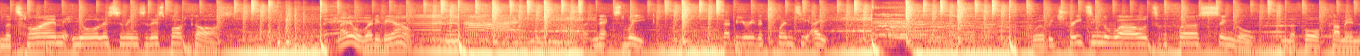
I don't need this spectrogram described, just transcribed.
From the time you're listening to this podcast, it may already be out. But next week, February the 28th, we'll be treating the world to the first single from the forthcoming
